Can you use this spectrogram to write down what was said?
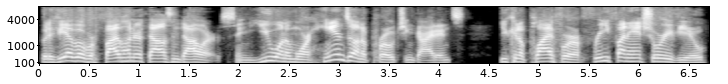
But if you have over $500,000 and you want a more hands on approach and guidance, you can apply for a free financial review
